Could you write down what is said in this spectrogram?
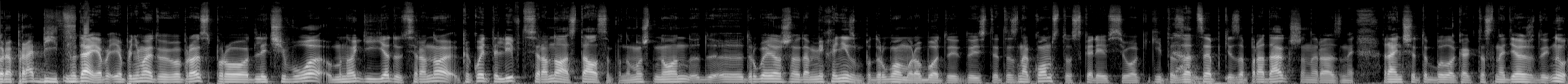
про- пробиться. Ну да, я, я понимаю твой вопрос про для чего многие едут. Все равно какой-то лифт все равно остался, потому что, ну, он э, другое дело, что там механизм по-другому работает. То есть это знакомство, скорее всего, какие-то зацепки за продакшены разные. Раньше это было как-то с надеждой, ну,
